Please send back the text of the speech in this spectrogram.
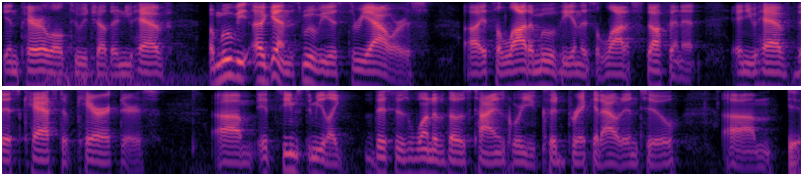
in parallel to each other, and you have a movie. Again, this movie is three hours. Uh, it's a lot of movie, and there's a lot of stuff in it, and you have this cast of characters. Um, it seems to me like this is one of those times where you could break it out into um, Yeah.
